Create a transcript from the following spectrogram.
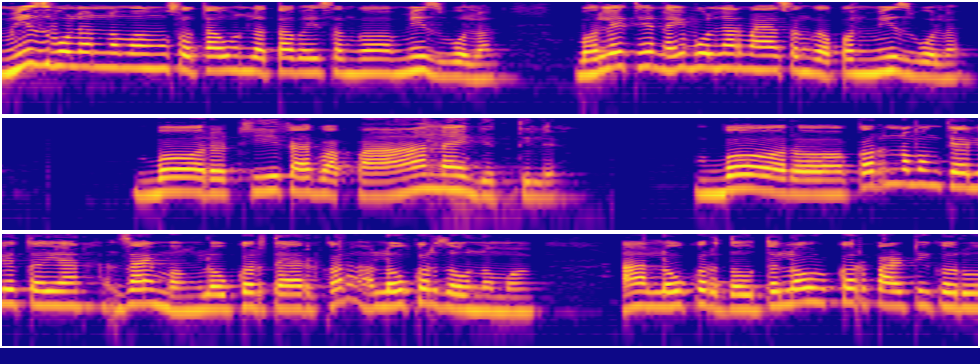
मीच बोलन ना मग स्वतःहून लताबाई संग मीच बोलन. भले ते नाही बोलणार माझ्या संग पण मीच बोलन. बरं ठीक आहे बापा. नाही घेत तिले. बरं कर ना मग त्याला तयार. जाय मग लवकर तयार कर. लवकर जाऊ ना मग. हा लवकर जाऊ तर लवकर पार्टी करू.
